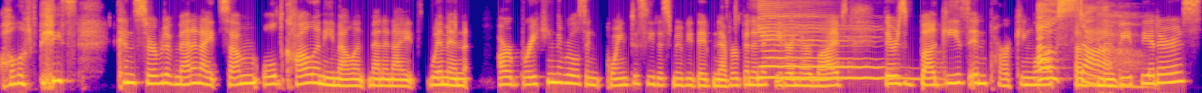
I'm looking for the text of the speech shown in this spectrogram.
all of these conservative Mennonites, some old colony Mennonite women are breaking the rules and going to see this movie. They've never been in Yay. a theater in their lives. There's buggies in parking oh, lots oh, of movie theaters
